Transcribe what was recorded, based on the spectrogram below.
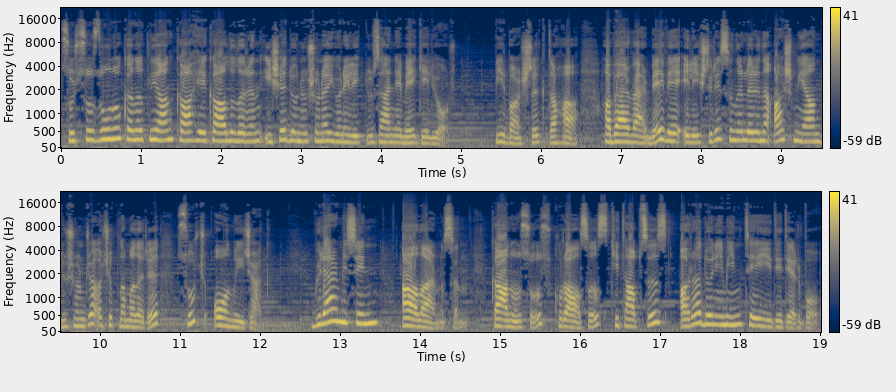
suçsuzluğunu kanıtlayan KHK'lıların işe dönüşüne yönelik düzenleme geliyor. Bir başlık daha, haber verme ve eleştiri sınırlarını aşmayan düşünce açıklamaları suç olmayacak. Güler misin, ağlar mısın? Kanunsuz, kuralsız, kitapsız ara dönemin teyididir bu.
